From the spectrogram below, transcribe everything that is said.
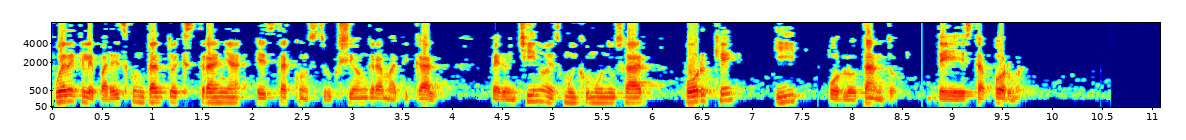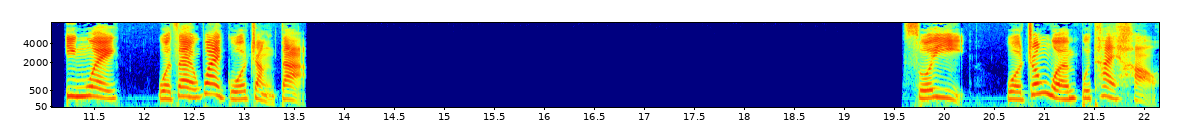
Puede que le parezca un tanto extraña esta construcción gramatical, pero en chino es muy común usar porque y por lo tanto, de esta forma. 因为我在外国长大，所以我中文不太好。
